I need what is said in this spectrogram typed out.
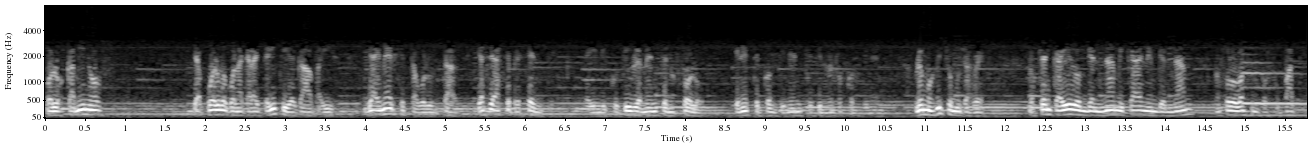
por los caminos de acuerdo con la característica de cada país, ya emerge esta voluntad, ya se hace presente, e indiscutiblemente no solo en este continente, sino en otros continentes. Lo hemos dicho muchas veces, los que han caído en Vietnam y caen en Vietnam no solo lo hacen por su patria,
